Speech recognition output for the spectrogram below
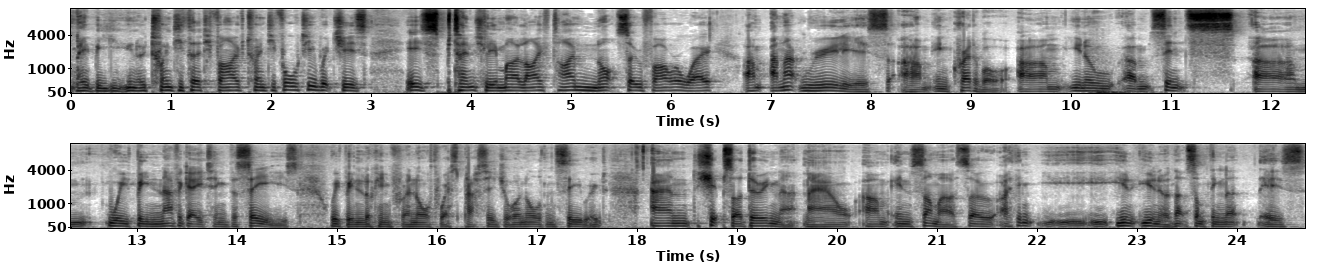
maybe you know 2035 2040 which is is potentially in my lifetime not so far away. Um, and that really is um, incredible. Um, you know um, since um, we've been navigating the seas we've been looking for a northwest passage or a northern sea route and ships are doing that now um, in summer. So I think you, you know that's something that is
